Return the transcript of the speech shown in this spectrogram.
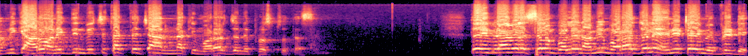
আপনি কি আরও অনেকদিন বেঁচে থাকতে চান নাকি মরার জন্য প্রস্তুত আছেন? তো ইব্রাহিম আলাইসালাম বলেন, আমি মরার জন্য এনি টাইম এভরিডে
